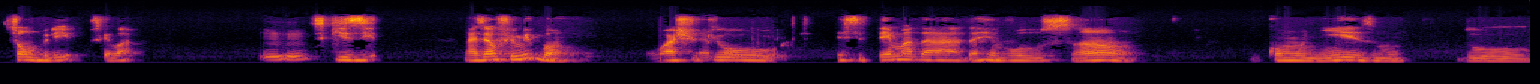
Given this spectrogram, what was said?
sombrio, sei lá, Uhum. esquisito, mas é um filme bom. Eu acho É que bom o, esse tema da, da revolução, comunismo, do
